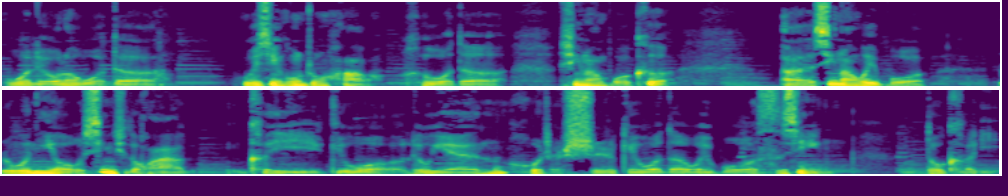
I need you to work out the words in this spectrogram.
我留了我的微信公众号和我的新浪博客，呃，新浪微博。如果你有兴趣的话，可以给我留言，或者是给我的微博私信，都可以。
